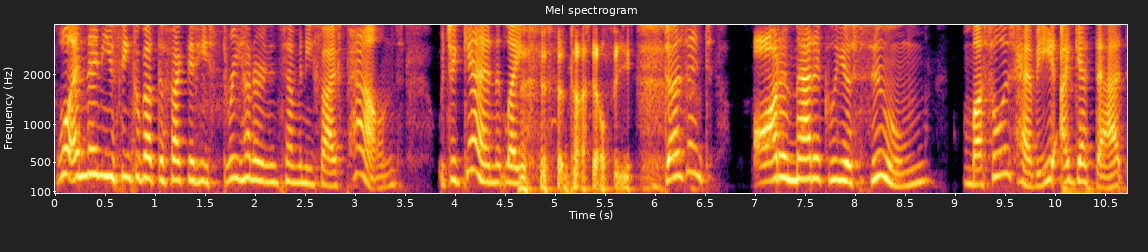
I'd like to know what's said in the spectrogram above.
Well, and then you think about the fact that he's 375 pounds, which again, like, not healthy doesn't automatically assume muscle is heavy. I get that.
